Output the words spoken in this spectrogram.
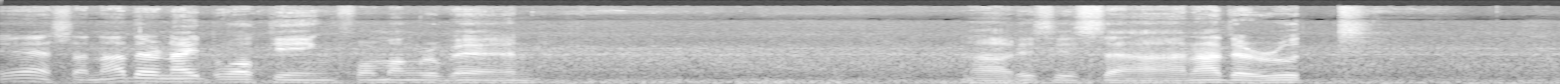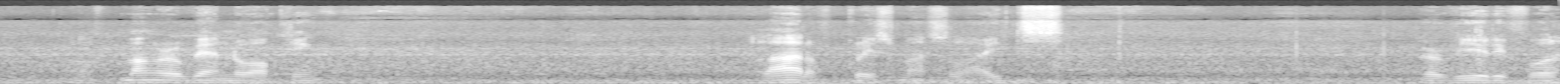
Yes, another night walking for Mang Ruben. Uh, this is uh, another route of Mang Ruben walking. A lot of Christmas lights. They're beautiful.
